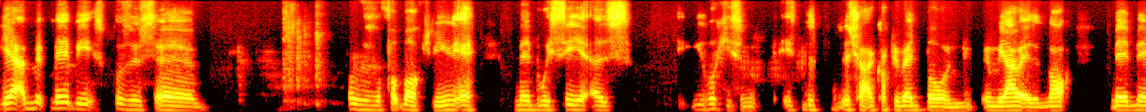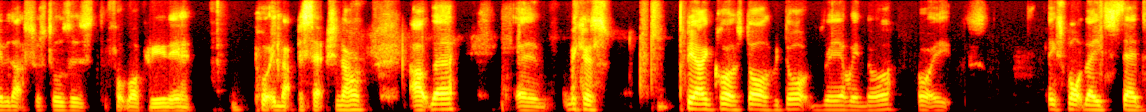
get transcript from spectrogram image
yeah, maybe it's us as us as a football community. Maybe we see it as you look at some. They're trying to copy Red Bull, and in reality, they're not. Maybe, maybe that's just us as the football community putting that perception out out there, um, because behind closed doors, we don't really know. But it's it's what they said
